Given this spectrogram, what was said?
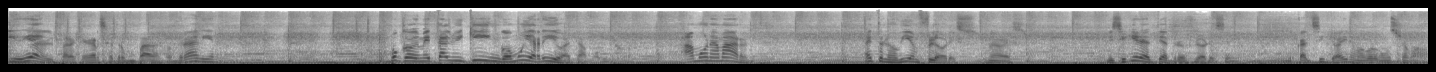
ideal para cagarse a trompadas contra alguien. Un poco de metal vikingo, muy arriba estamos, viejo. Amon Amart. A estos los vi en Flores una vez. Ni siquiera el teatro de Flores, ¿eh? Un calcito ahí, no me acuerdo cómo se llamaba.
